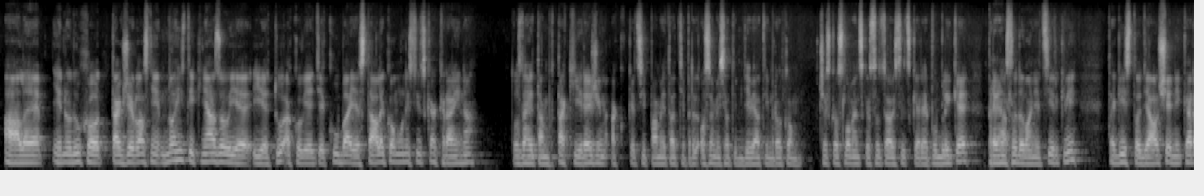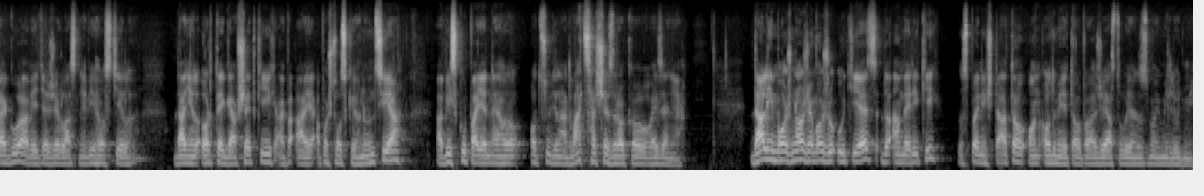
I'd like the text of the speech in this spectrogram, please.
Ale jednoducho, takže vlastne mnohí z tých kňazov je, je tu, ako viete, Kuba je stále komunistická krajina. To znamená tam taký režim, ako keď si pamätáte pred 89. rokom Československej socialistickej republike, prenasledovanie církvy. Takisto ďalšie Nikaragua, viete, že vlastne vyhostil Daniel Ortega všetkých, aj apoštolského nuncia a biskupa jedného odsúdil na 26 rokov väzenia. Dali možno, že môžu utiecť do Ameriky, do Spojených štátov, on odmietol povedať, že ja tu budem so svojimi ľuďmi.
